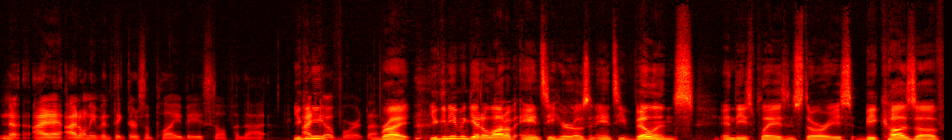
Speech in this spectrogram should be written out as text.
no, I I don't even think there's a play based off of that. You can I'd e- go for it though. Right. You can even get a lot of anti-heroes and anti-villains in these plays and stories because of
